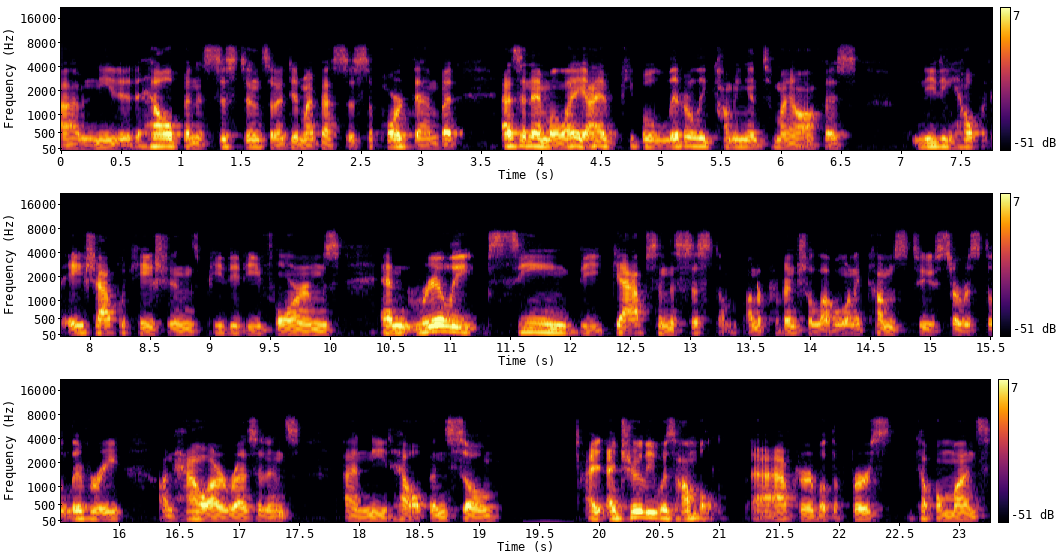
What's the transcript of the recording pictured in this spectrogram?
um, needed help and assistance, and I did my best to support them. But as an MLA, I have people literally coming into my office needing help with AISH applications, PDD forms, and really seeing the gaps in the system on a provincial level when it comes to service delivery on how our residents uh, need help. And so I, I truly was humbled uh, after about the first couple months,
